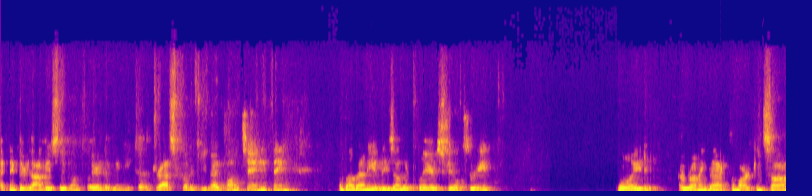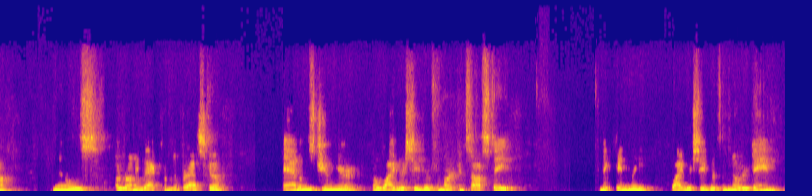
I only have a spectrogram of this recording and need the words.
I think there's obviously one player that we need to address, but if you guys want to say anything about any of these other players, feel free. Boyd, a running back from Arkansas. Mills, a running back from Nebraska. Adams Jr., a wide receiver from Arkansas State. McKinley, wide receiver from Notre Dame.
